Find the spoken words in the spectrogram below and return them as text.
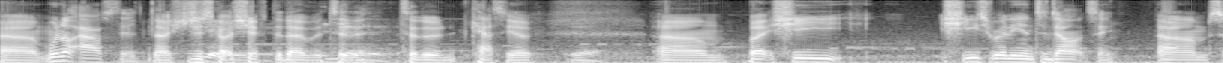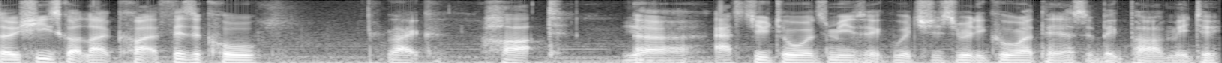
Um, well, not ousted. No, she just Yeah, got yeah, shifted over to Yeah, the yeah. to the Casio. Yeah. Um, but she she's really into dancing. Um, so she's got like quite a physical, like heart uh, attitude towards music, which is really cool. I think that's a big part of me too.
